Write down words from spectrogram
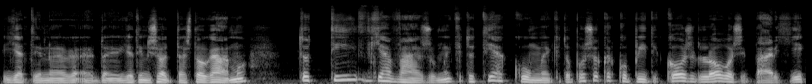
για την, ε, για την ισότητα στο γάμο το τι διαβάζουμε και το τι ακούμε και το πόσο κακοποιητικός λόγος υπάρχει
